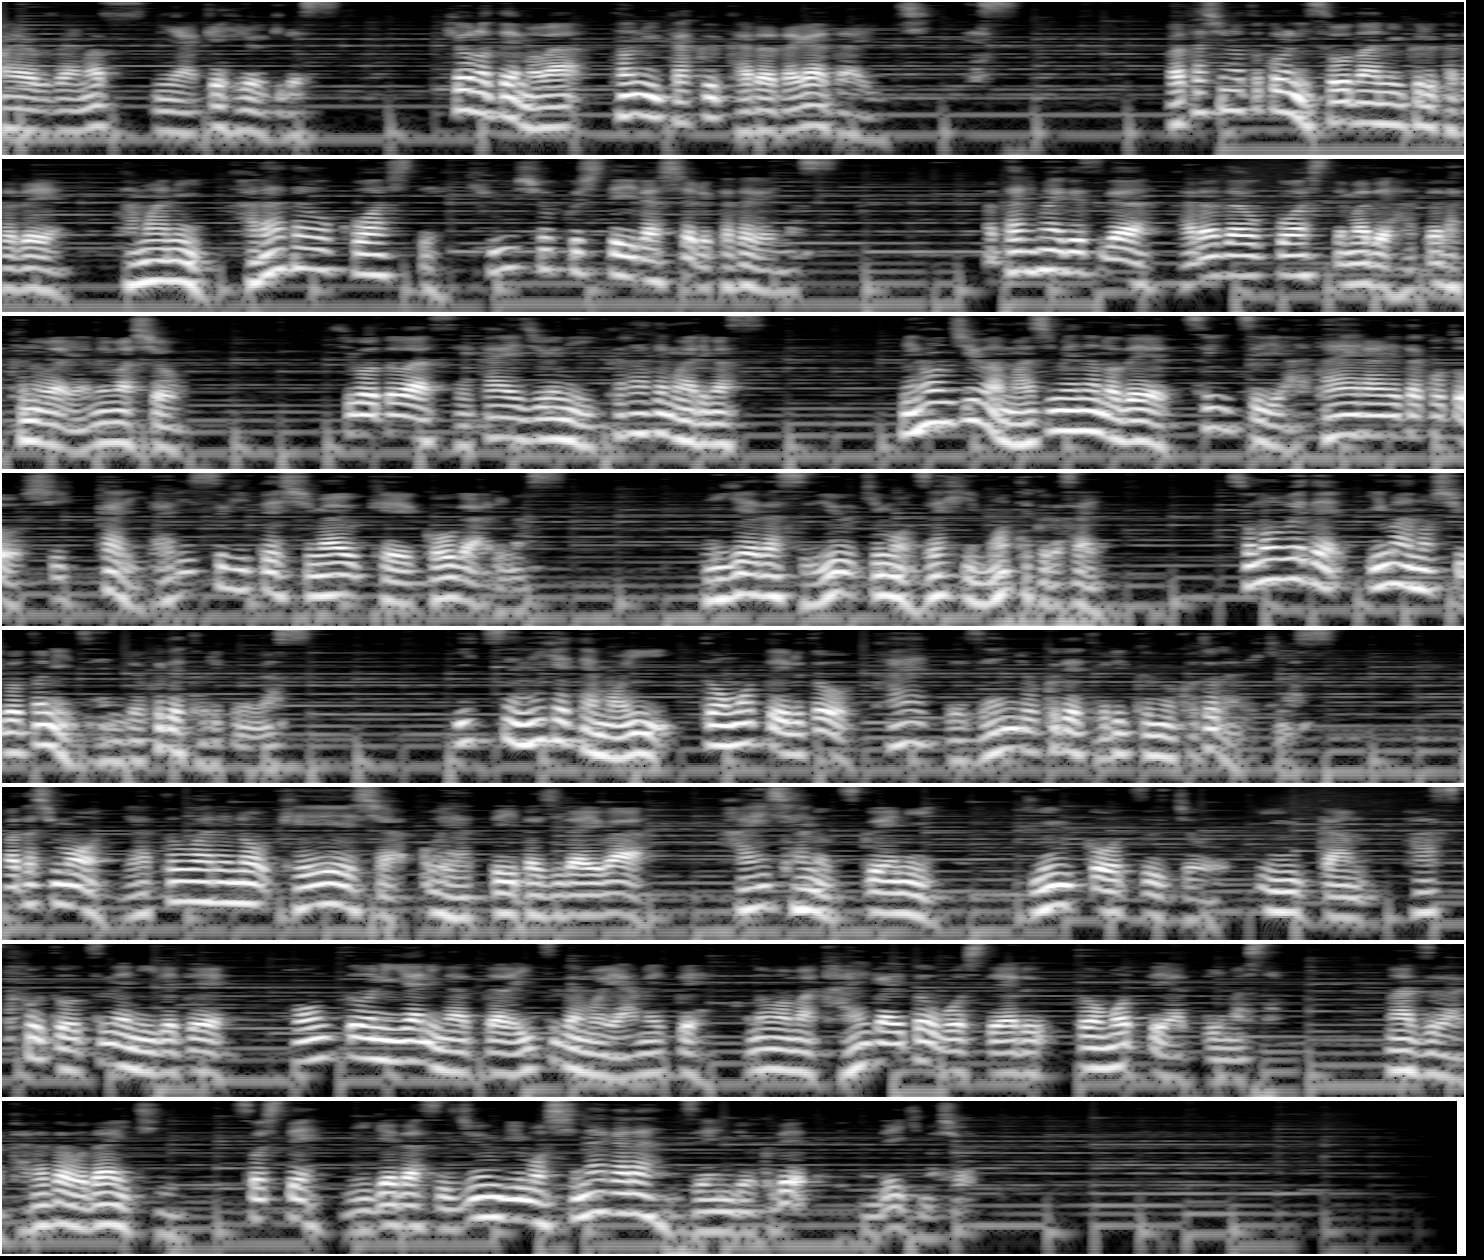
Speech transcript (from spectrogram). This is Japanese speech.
おはようございます。三宅博之です。今日のテーマは、とにかく体が第一です。私のところに相談に来る方で、たまに体を壊して休職していらっしゃる方がいます。当たり前ですが、体を壊してまで働くのはやめましょう。仕事は世界中にいくらでもあります。日本人は真面目なので、ついつい与えられたことをしっかりやりすぎてしまう傾向があります。逃げ出す勇気もぜひ持ってください。その上で今の仕事に全力で取り組みます。いつ逃げてもいいと思っていると、かえって全力で取り組むことができます。私も雇われの経営者をやっていた時代は、会社の机に銀行通帳、印鑑、パスポートを常に入れて、本当に嫌になったらいつでもやめて、このまま海外逃亡してやると思ってやっていました。まずは体を第一に、そして逃げ出す準備もしながら全力で取り組んでいきましょう。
